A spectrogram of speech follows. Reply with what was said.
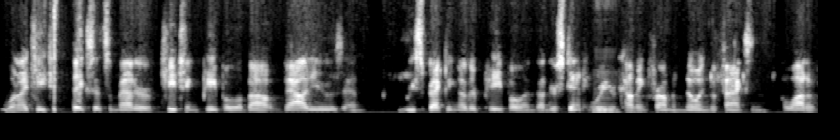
when I teach ethics, it's a matter of teaching people about values and respecting other people and understanding where mm. you're coming from and knowing the facts. And a lot of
